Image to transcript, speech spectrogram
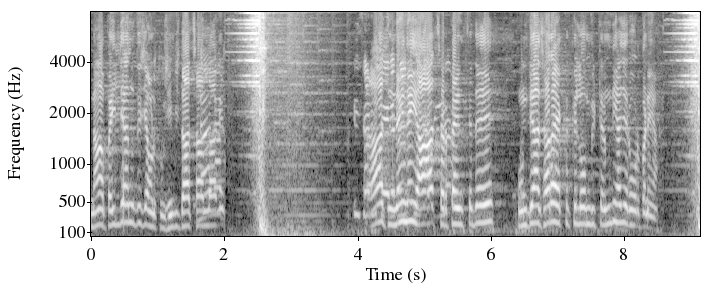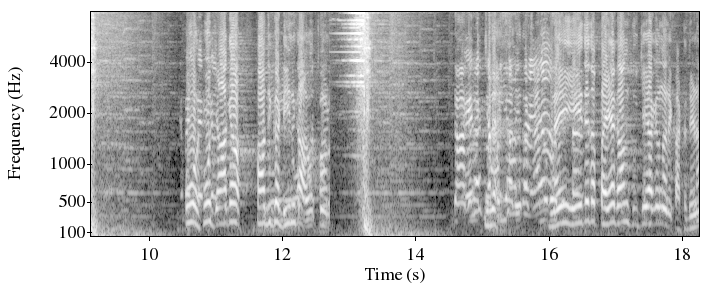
ਨਾ ਪਹਿਲਿਆਂ ਨੂੰ ਤੇ ਹੁਣ ਤੁਸੀਂ ਵੀ 10 ਸਾਲ ਲਾ ਕੇ ਸਾਡੀ ਆ ਤੇਰੇ ਨਹੀਂ ਨਹੀਂ ਆ ਸਰਪੰਚ ਦੇ ਹੁੰਦਿਆਂ ਸਾਰਾ 1 ਕਿਲੋਮੀਟਰ ਵੀ ਨਹੀਂ ਹਜੇ ਰੋਡ ਬਣਿਆ। ਉਹ ਉਹ ਜਾ ਕੇ ਆਪਦੀ ਗੱਡੀ ਨਿਕਾਲ ਉੱਥੋਂ। ਇਹਨੇ ਚੱਪੜੀਆਂ ਦੇ ਤਾਂ ਨਹੀਂ ਇਹਦੇ ਤਾਂ ਪਏ ਗਾਂ ਦੂਜੇ ਆ ਕੇ ਉਹਨਾਂ ਨੇ ਕੱਟ ਦੇਣਾ।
